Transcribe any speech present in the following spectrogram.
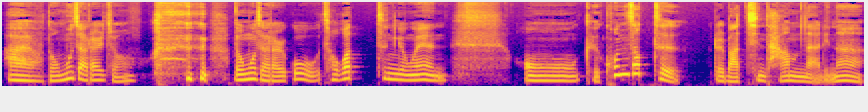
아유, 너무 잘 알죠. 너무 잘 알고, 저 같은 경우엔, 어, 그 콘서트를 마친 다음 날이나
